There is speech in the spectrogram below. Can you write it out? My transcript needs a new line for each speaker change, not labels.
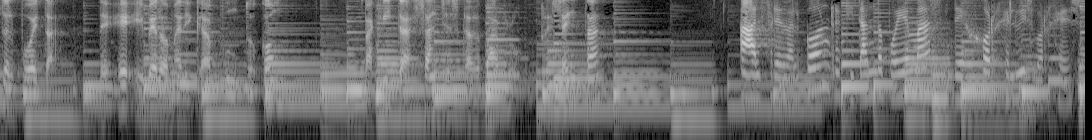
Del poeta de eiberoamérica.com, Paquita Sánchez Calvarro presenta
a Alfredo Alcón recitando poemas de Jorge Luis Borges.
